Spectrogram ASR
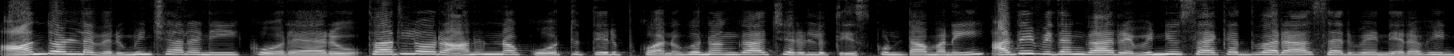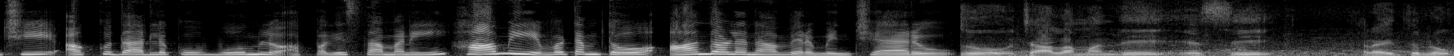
ఆందోళన విరమించాలని కోరారు. త్వరలో రానున్న కోర్టు తీర్పుకు అనుగుణంగా చర్యలు తీసుకుంటామని అదేవిధంగా రెవెన్యూ శాఖ ద్వారా సర్వే నిర్వహించి హక్కుదారులకు భూములు అప్పగిస్తామని హామీ ఇవ్వటంతో ఆందోళన విరమించారు. చాలా మంది ఎస్సీ రైతులు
